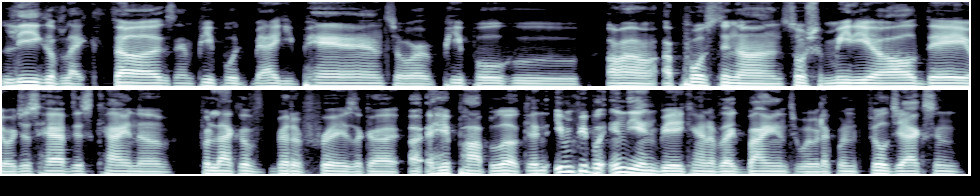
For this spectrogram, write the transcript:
league of like thugs and people with baggy pants or people who are, are posting on social media all day or just have this kind of for lack of better phrase, like a, a hip hop look. And even people in the NBA kind of like buy into it. Like when Phil Jackson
